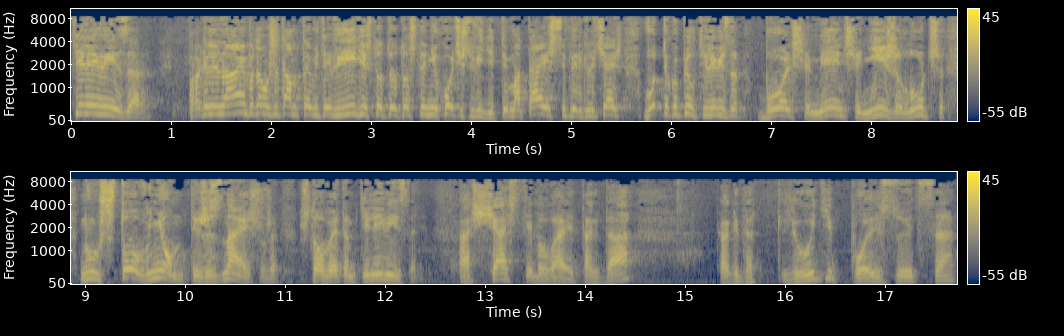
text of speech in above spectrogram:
Телевизор. Проклинаем, потому что там ты, ты видишь то, то, то, что ты не хочешь видеть. Ты мотаешься, переключаешь. Вот ты купил телевизор больше, меньше, ниже, лучше. Ну что в нем? Ты же знаешь уже, что в этом телевизоре. А счастье бывает тогда, когда люди пользуются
